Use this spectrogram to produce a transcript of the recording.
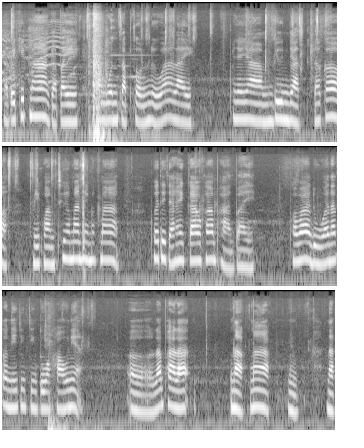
อย่าไปคิดมาก อย่าไป งวลสับสนหรือว่าอะไร พยายามยืนหยัดแล้วก็มีความเชื่อมั่นให้มาก ๆ เพื่อที่จะให้ก้าวข้ามผ่านไป เพราะว่าดูว่าณตอนนี้จริง ๆ ตัวเขาเนี่ยรับภาระหนักมากหนัก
